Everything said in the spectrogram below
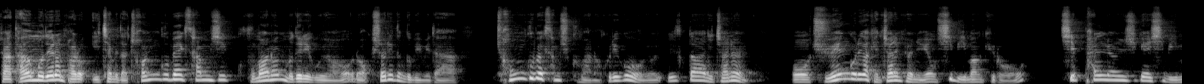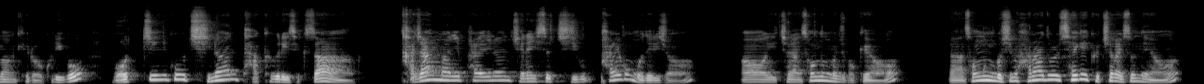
자 다음 모델은 바로 이 차입니다. 1939만 원 모델이고요. 럭셔리 등급입니다. 1939만 원 그리고 일단 이 차는 어, 주행 거리가 괜찮은 편이에요. 12만 킬로 18년식에 12만 킬로 그리고 멋지고 진한 dark gray 색상 가장 많이 팔리는 제네시스 G80 모델이죠. 어, 이 차량 성능 먼저 볼게요. 자, 성능 보시면 하나, 둘, 세 개 교체가 있었네요.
